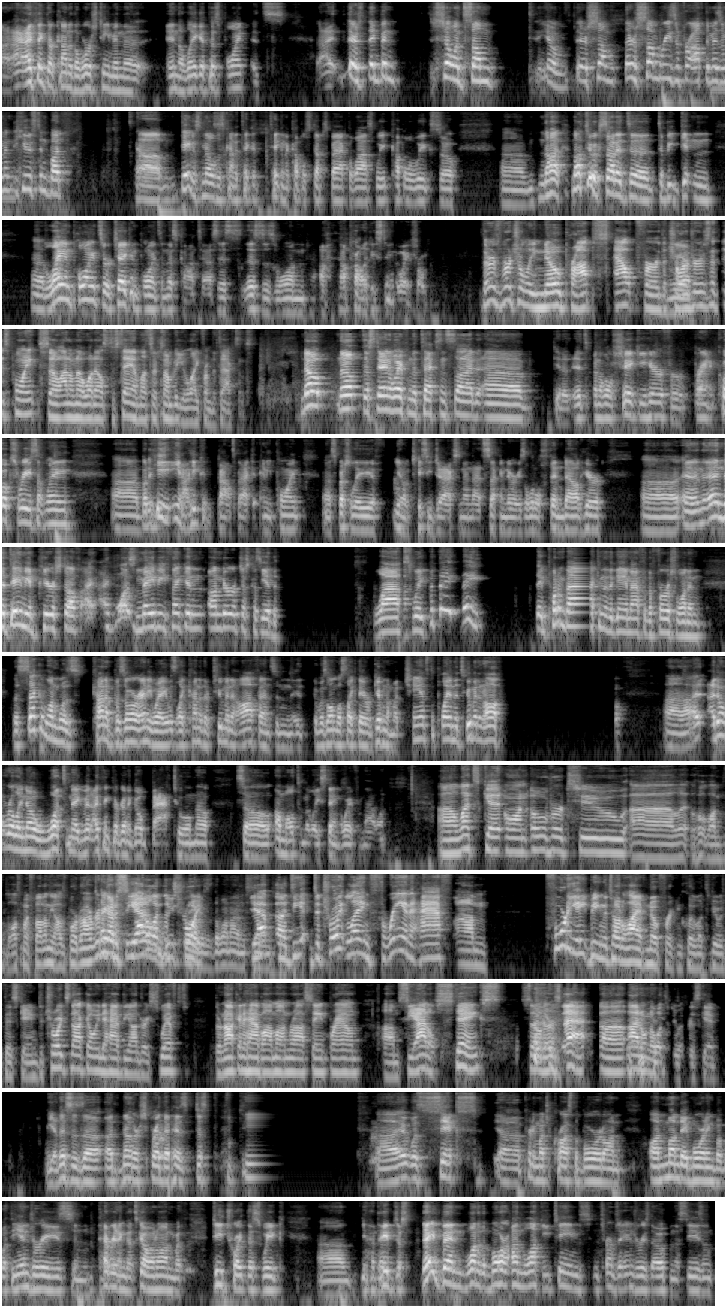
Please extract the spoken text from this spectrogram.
I, I think they're kind of the worst team in the in the league at this point. It's I, there's they've been showing some, you know, there's some there's some reason for optimism in Houston, but um, Davis Mills has kind of taken taken a couple steps back the last week, couple of weeks, so um, not not too excited to to be getting uh, laying points or taking points in this contest. This this is one I'll probably be staying away from. There's virtually no props out for the Chargers yeah. at this point, so I don't know what else to say unless there's somebody you like from the Texans. Nope, nope. Just staying away from the Texans side. Uh, you know, it's been a little shaky here for Brandin Cooks recently. Uh, but he, you know, he could bounce back at any point, especially if you know J.C. Jackson and that secondary is a little thinned out here. Uh, and and the Dameon Pierce stuff, I, I was maybe thinking under just because he had the last week, but they they they put him back into the game after the first one, and the second one was kind of bizarre anyway. It was like kind of their two minute offense, and it, it was almost like they were giving him a chance to play in the two minute off. Uh, I, I don't really know what to make of it. I think they're going to go back to him though, so I'm ultimately staying away from that one. Uh, let's get on over to uh, let, hold on, lost my spot on the odds board. Right, we're gonna go to Seattle and Detroit. Detroit the one I'm yep, uh, D- Detroit laying three and a half. Um, 48 being the total. I have no freaking clue what to do with this game. Detroit's not going to have D'Andre Swift. They're not going to have Amon-Ra St. Brown. Um, Seattle stinks. So there's that. Uh, I don't know what to do with this game. Yeah, this is a, another spread that has just. Uh, it was six, uh, pretty much across the board on on Monday morning, but with the injuries and everything that's going on with Detroit this week, uh, you know they've just they've been one of the more unlucky teams in terms of injuries to open the season.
